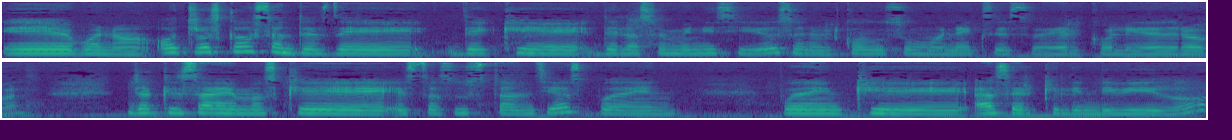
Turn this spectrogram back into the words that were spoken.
Eh, bueno, otros causantes de, de, que, de los feminicidios son el consumo en exceso de alcohol y de drogas, ya que sabemos que estas sustancias pueden, pueden que hacer que el individuo,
